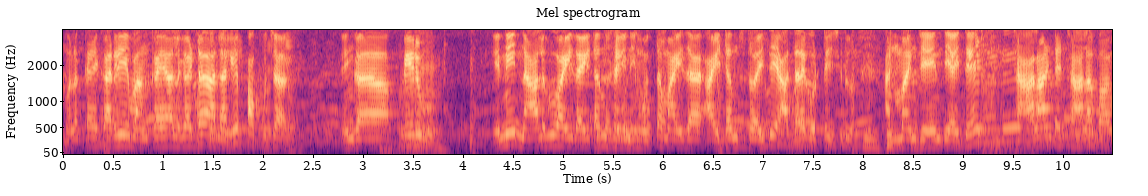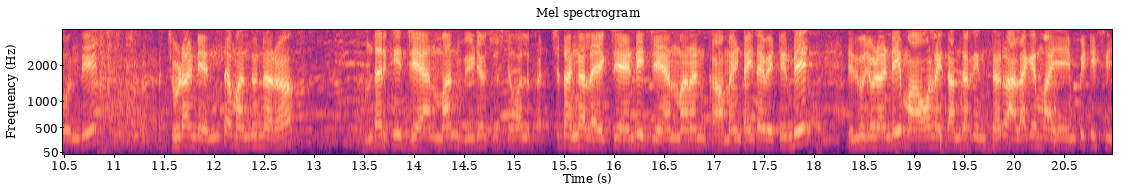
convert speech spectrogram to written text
ములక్కాయ కర్రీ వంకాయ ఆలుగడ్డ అలాగే పప్పుచారు. ఇంకా పెరుగు ఎన్ని నాలుగు ఐదు ఐటమ్స్ అయినాయి మొత్తం ఐదు ఐటమ్స్తో అయితే అదరగొట్టేసారు. హనుమాన్ జయంతి అయితే చాలా అంటే చాలా బాగుంది. చూడండి ఎంత మంది ఉన్నారో. అందరికీ జయ హనుమాన్. వీడియో చూసిన వాళ్ళు ఖచ్చితంగా లైక్ చేయండి. జయ హనుమాన్ అని కామెంట్ అయితే పెట్టింది. ఇదిగో చూడండి మా వాళ్ళు అయితే అందరు తింటున్నారు. అలాగే మా ఎంపీటీసీ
